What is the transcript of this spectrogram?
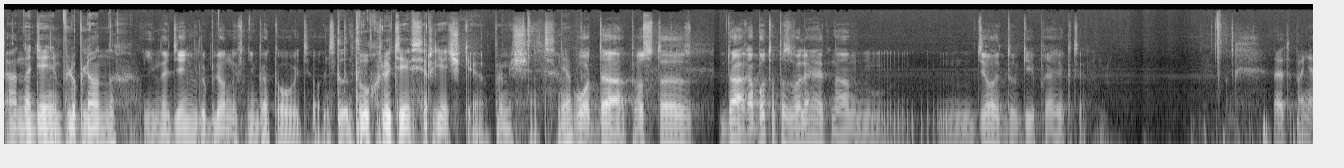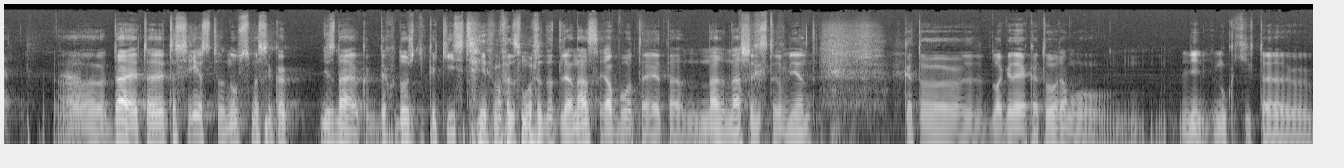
А на день влюбленных И на День влюбленных не готовы делать. д- двух людей в сердечке помещать, нет? Вот, да, просто, да, работа позволяет нам делать другие проекты. Это понятно. Э, Да, это, это средство. Ну, в смысле, как, не знаю, как для художника кисти, возможно, для нас работа — это на- наш инструмент, который, благодаря которому ну, каких-то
